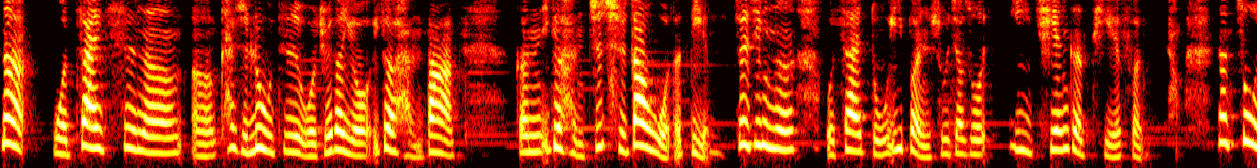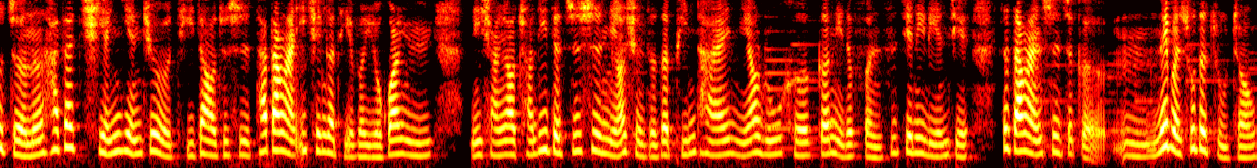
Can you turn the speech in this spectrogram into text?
那我再次呢，呃，开始录制，我觉得有一个很大跟一个很支持到我的点。最近呢，我在读一本书，叫做《一千个铁粉》。那作者呢，他在前言就有提到，就是他当然一千个铁粉有关于你想要传递的知识，你要选择的平台，你要如何跟你的粉丝建立连接，这当然是这个嗯那本书的主轴。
